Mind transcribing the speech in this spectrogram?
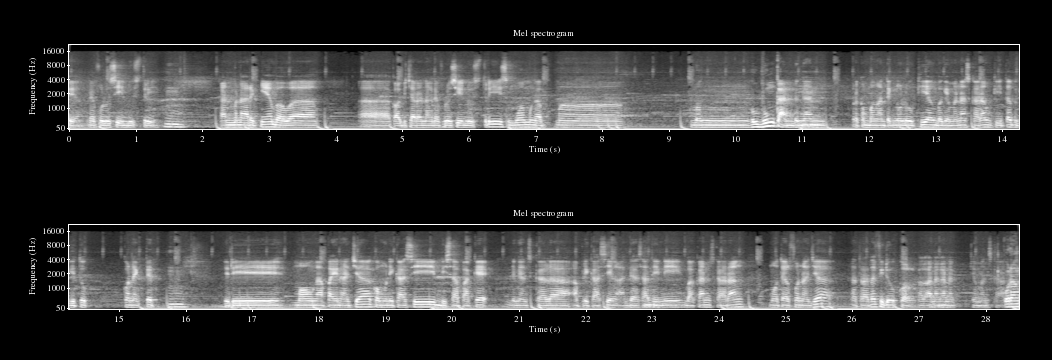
ya, revolusi industri. Kan menariknya bahwa eh, kalau bicara tentang revolusi industri, semua menggap- me- menghubungkan dengan perkembangan teknologi yang bagaimana sekarang kita begitu connected. Jadi mau ngapain aja komunikasi bisa pakai dengan segala aplikasi yang ada saat ini. Bahkan sekarang mau telepon aja rata-rata video call kalau anak-anak zaman sekarang. kurang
